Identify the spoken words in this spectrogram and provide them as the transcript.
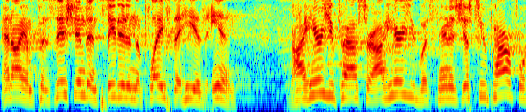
and I am positioned and seated in the place that He is in. I hear you, Pastor. I hear you, but sin is just too powerful.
